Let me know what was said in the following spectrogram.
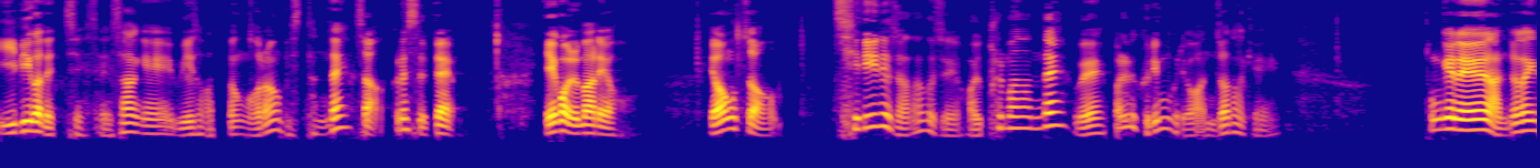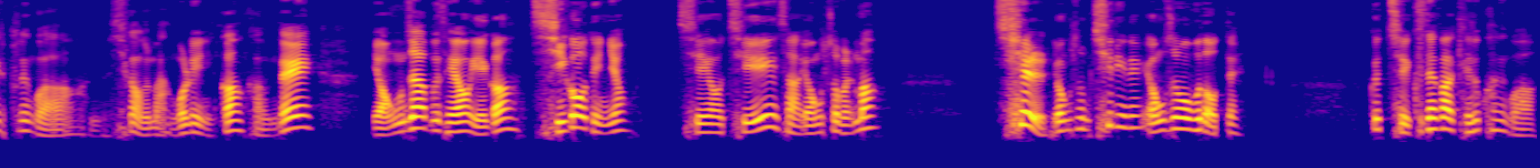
2B가 됐지. 세상에 위에서 봤던 거랑 비슷한데? 자, 그랬을 때 얘가 얼마래요? 0.71이잖아, 그지? 아, 풀만한데? 왜? 빨리 그림 그려, 안전하게. 통계는 안전하게 푸는 거야. 시간 얼마 안 걸리니까. 가운데 0 잡으세요. 얘가 지거든요. 지예요, 지. 자, 0. 얼마? 7. 0.7이네? 0.5보다 어때? 그치. 그 생각 계속 하는 거야.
